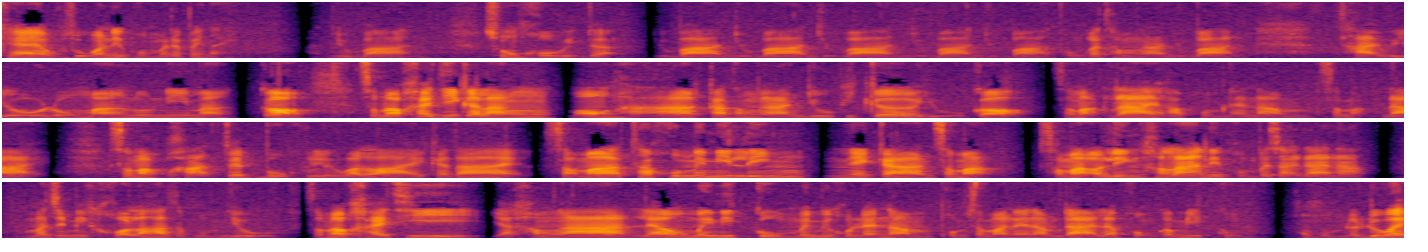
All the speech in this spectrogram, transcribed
แค่ทุกวันนี้ผมไม่ได้ไปไหน อยู่บ้าน ช่วงโควิดอะอยู่บ้าน อยู่บ้าน อยู่บ้าน อยู่บ้าน อยู่บ้าน ผมก็ทำงานอยู่บ้าน ถ่ายวิดีโอลงมั่งนู่นนี่มั่ง ก็สำหรับใครที่กำลังมองหาการทำงาน u p i c k e r อยู่ก็สมัครได้ครับ ผมแนะนำสมัครได้ สมัครผ่าน Facebook หรือว่า Line ก็ได้ สามารถถ้าคุณไม่มีลิงก์ในการสมัคร สามารถเอาลิงก์ข้างล่างนี้ผมไปใส่ได้นะ มันจะมีโค้ดรหัสของผมอยู่สำหรับใครที่อยากทำงาน แล้วไม่มีกลุ่มไม่มีคนแนะนำผมสามารถแนะนำได้ แล้วผมก็มีกลุ่มของผมแล้วด้วย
